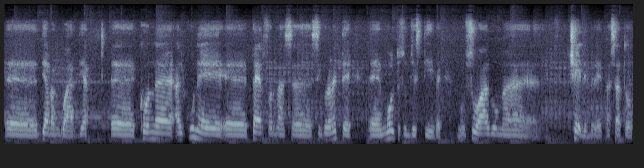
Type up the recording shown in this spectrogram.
di avanguardia eh, con eh, alcune eh, performance eh, sicuramente eh, molto suggestive. Un suo album celebre passato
